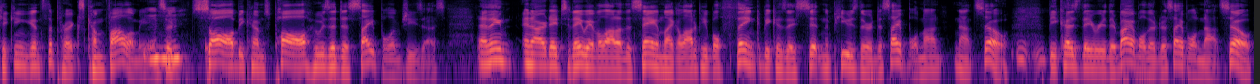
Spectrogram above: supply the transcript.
Kicking against the pricks, come follow me. And so mm-hmm. Saul becomes Paul, who is a disciple of Jesus. And I think in our day today, we have a lot of the same. Like a lot of people think because they sit in the pews, they're a disciple. Not not so. Because they read their Bible, they're a disciple. Not so.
